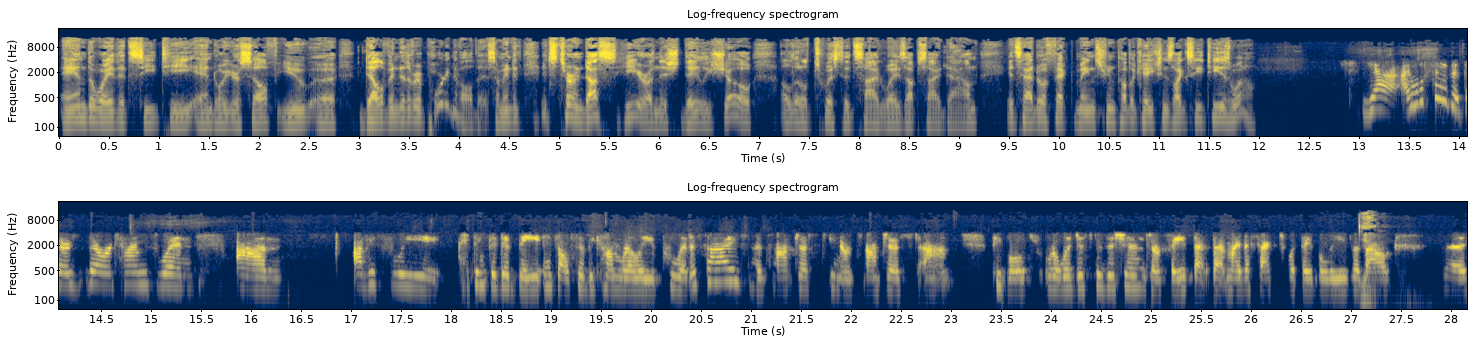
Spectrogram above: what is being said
and the way that CT and or yourself, you uh, delve into the reporting of all this. I mean, it, it's turned us here on this daily show a little twisted sideways, upside down. It's had to affect mainstream publications like CT as well. Yeah, I will say that there's there were times when um, obviously I think the debate has also become really politicized and it's not just you know it's not just um, people's religious positions or faith that that might affect what they believe about the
